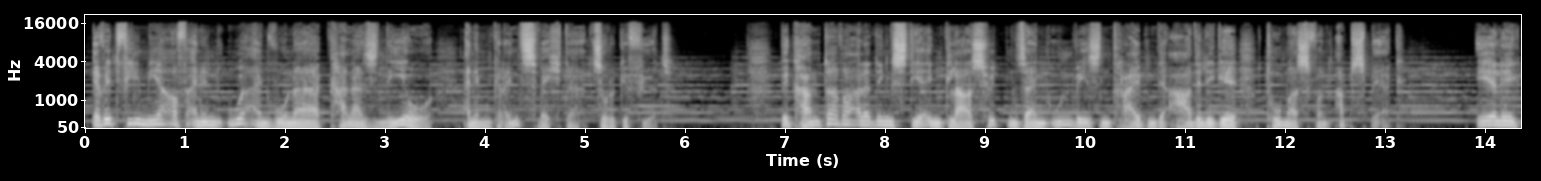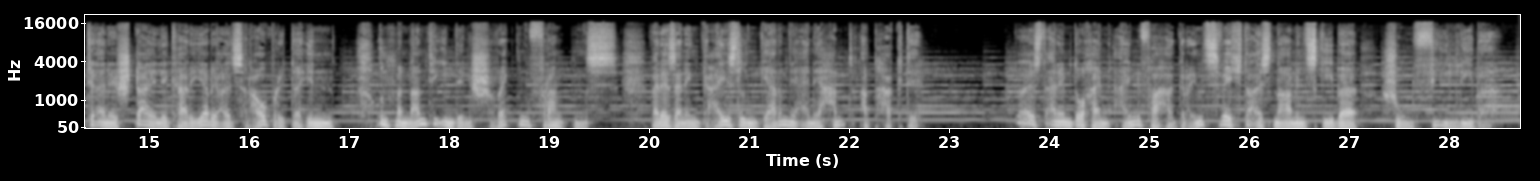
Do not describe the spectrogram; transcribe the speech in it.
Er wird vielmehr auf einen Ureinwohner Kalasneo, einem Grenzwächter, zurückgeführt. Bekannter war allerdings der in Glashütten sein Unwesen treibende Adelige Thomas von Absberg. Er legte eine steile Karriere als Raubritter hin, und man nannte ihn den Schrecken Frankens, weil er seinen Geiseln gerne eine Hand abhackte. Da ist einem doch ein einfacher Grenzwächter als Namensgeber schon viel lieber.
